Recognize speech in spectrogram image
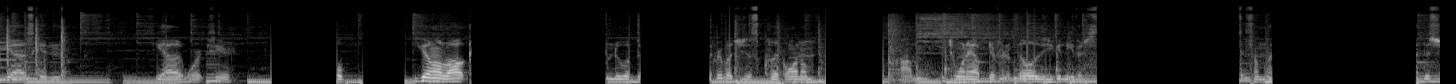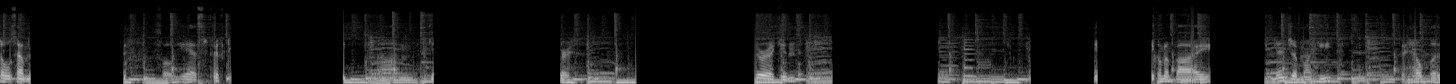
you guys can see how it works here. You can unlock new abilities. Pretty much you just click on them. Um, each one have different abilities. You can either something. This shows how many. So he has 50. Um. Gonna buy Ninja Monkey to help us.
